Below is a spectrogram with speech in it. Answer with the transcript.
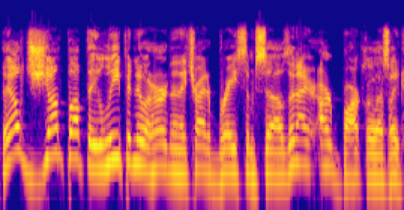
They all jump up, they leap into it hurt, and then they try to brace themselves. And I heard Barkley last night,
